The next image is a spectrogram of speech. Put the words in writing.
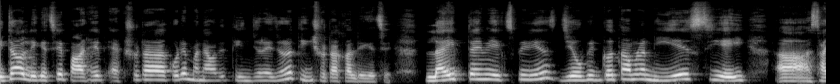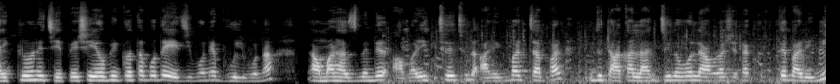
এটাও লেগেছে পার হেড একশো টাকা করে মানে আমাদের তিনজনের জন্য তিনশো টাকা লেগেছে। লাইফ টাইম এক্সপিরিয়েন্স যে অভিজ্ঞতা আমরা নিয়ে এসেছি এই সাইক্লোনে চেপে, সেই অভিজ্ঞতা বোধহয় এই জীবনে ভুলবো না। আমার হাজবেন্ডের আবার ইচ্ছে হয়েছিল আরেকবার চাপার, কিন্তু টাকা লাগছিল বলে আমরা সেটা করতে পারিনি।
